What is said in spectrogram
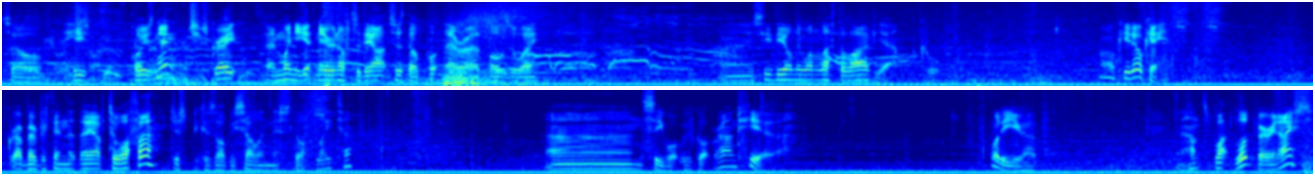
So he's poisoning, which is great. And when you get near enough to the archers, they'll put their uh, bows away. Is he the only one left alive? Yeah, cool. Okie dokie. Grab everything that they have to offer, just because I'll be selling this stuff later. And see what we've got around here. What do you have? Enhanced black blood, very nice.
